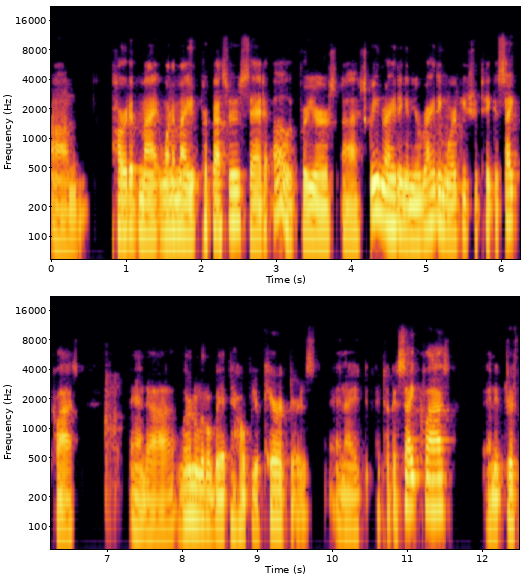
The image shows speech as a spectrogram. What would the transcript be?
Um, part of my one of my professors said, "Oh, for your uh, screenwriting and your writing work, you should take a psych class and uh, learn a little bit to help your characters." And I, I took a psych class, and it just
